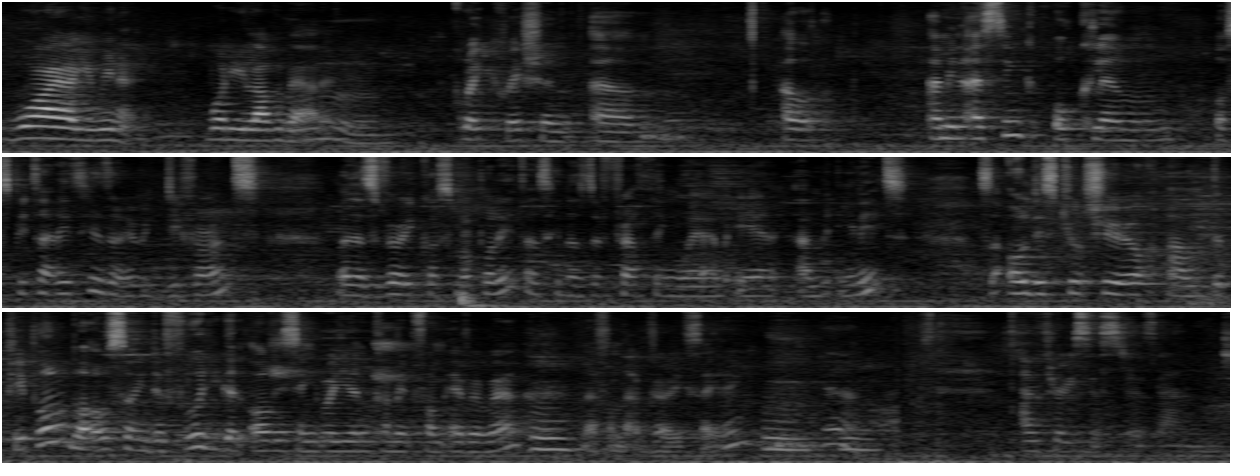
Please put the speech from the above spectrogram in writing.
Why are you in it? What do you love about it? Great question. Um, I'll, mean, I think Auckland hospitality is a little bit different, but it's very cosmopolitan. I think that's the first thing where I'm in, I'm in it. So all this culture, um, the people, but also in the food, you get all these ingredients coming from everywhere. And I found that very exciting. Yeah. and three sisters and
